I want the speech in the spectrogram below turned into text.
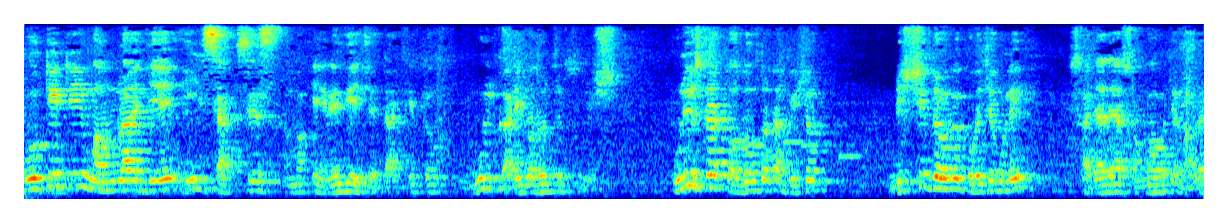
প্রতিটি মামলায় যে এই সাকসেস আমাকে এনে দিয়েছে তার কিন্তু মূল কারিগর হচ্ছে পুলিশ। পুলিশ তার তদন্তটা ভীষণ নিশ্চিতভাবে করেছে বলেই সাজা দেওয়া সম্ভব হচ্ছে, নাহলে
